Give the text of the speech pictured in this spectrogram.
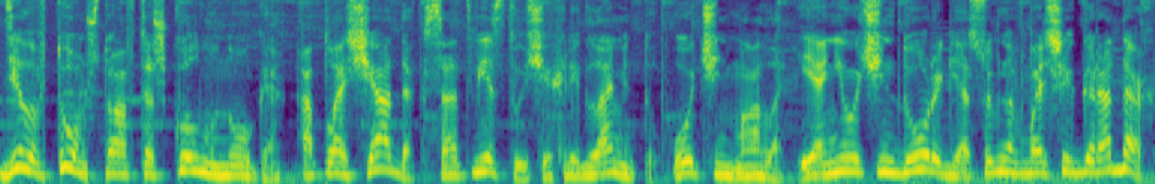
Дело в том, что автошкол много, а площадок, соответствующих регламенту, очень мало. И они очень дороги, особенно в больших городах.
